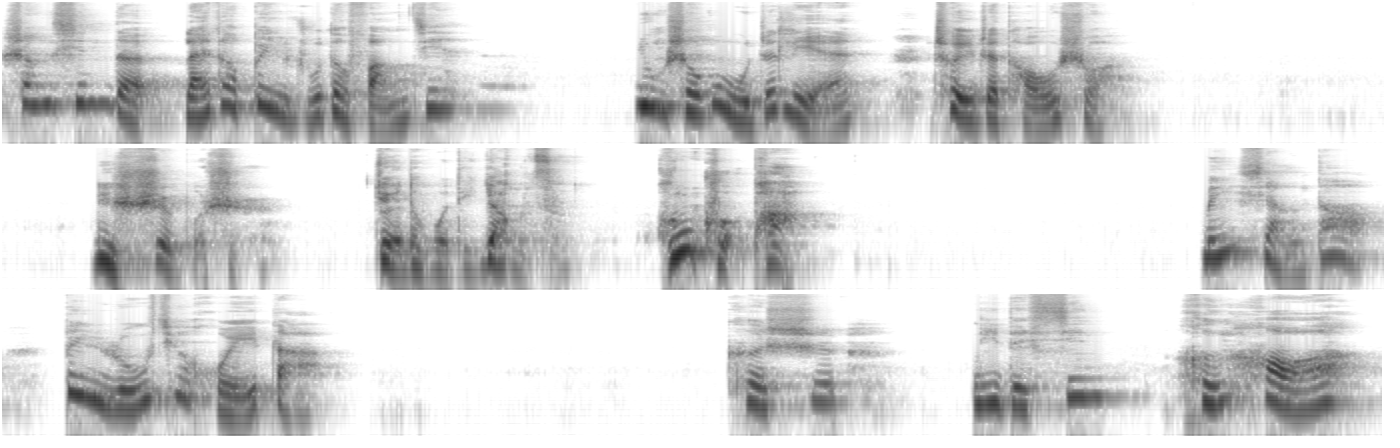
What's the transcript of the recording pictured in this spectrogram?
伤心的来到贝如的房间，用手捂着脸，垂着头说：“你是不是觉得我的样子很可怕？”没想到贝如却回答：“可是你的心很好啊。”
